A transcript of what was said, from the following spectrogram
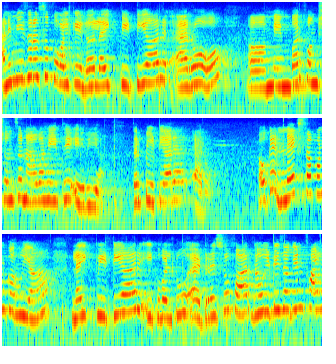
आणि मी जर असं कॉल केलं like P T R arrow member फंक्शनचं नाव आहे इथे एरिया तर P T R arrow okay next आपण करूया. Like P T R equal to address of R now it is again fine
